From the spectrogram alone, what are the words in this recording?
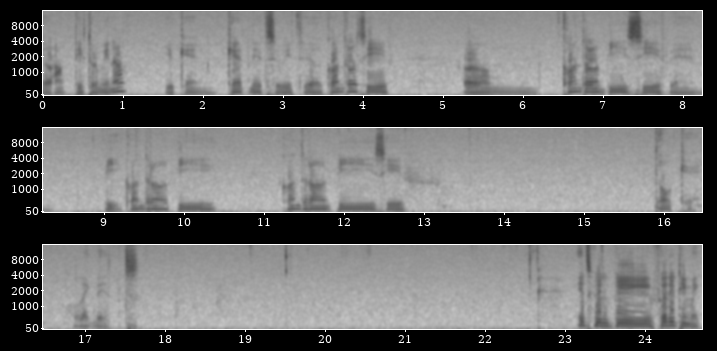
your active terminal you can get it with uh, control shift um, control B shift and B control B control B shift okay like that. It will be very dynamic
